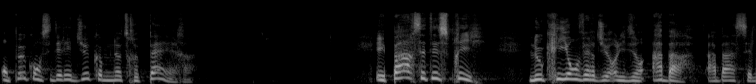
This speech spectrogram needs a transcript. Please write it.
on peut considérer Dieu comme notre Père. Et par cet esprit, nous crions vers Dieu en lui disant Abba, Abba c'est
